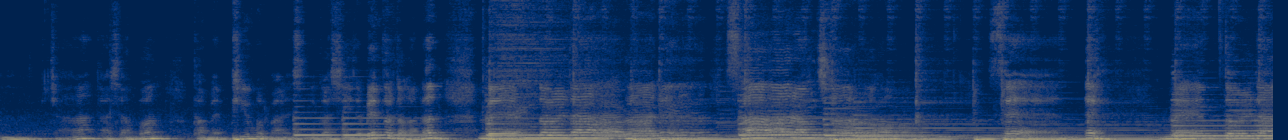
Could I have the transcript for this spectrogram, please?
음, 자 다시 한번 다음에 비음을 많이 쓰니까 시작. 맴돌다가는 맴돌다가는 사랑처럼. 셋넷. 맴돌다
